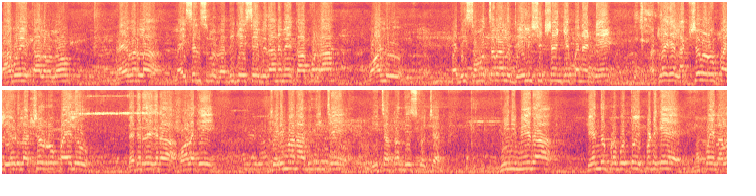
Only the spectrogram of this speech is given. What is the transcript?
రాబోయే కాలంలో డ్రైవర్ల లైసెన్సులు రద్దు చేసే విధానమే కాకుండా వాళ్ళు పది సంవత్సరాలు జైలు శిక్ష అని చెప్పానంటే అట్లాగే లక్షల రూపాయలు ఏడు లక్షల రూపాయలు దగ్గర దగ్గర వాళ్ళకి జరిమానా విధించే ఈ చట్టం తీసుకొచ్చారు. దీని మీద కేంద్ర ప్రభుత్వం ఇప్పటికే ముప్పై నల్ల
